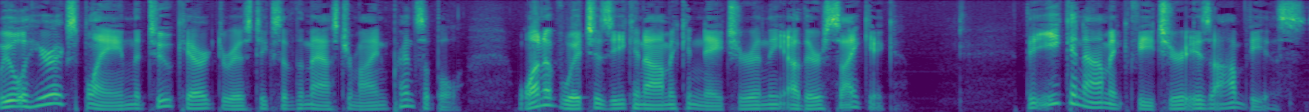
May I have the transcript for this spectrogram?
we will here explain the two characteristics of the mastermind principle, one of which is economic in nature and the other psychic. The economic feature is obvious.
